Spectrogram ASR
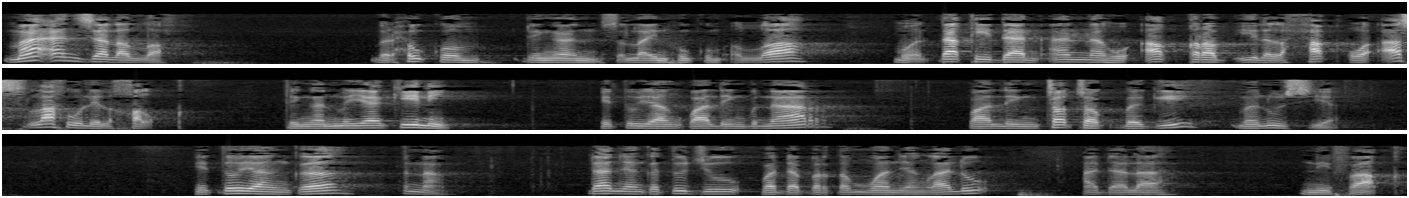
ma anzalallah. Berhukum dengan selain hukum Allah mu'taqidan annahu aqrab ilal haq wa aslahu lil khalq. Dengan meyakini itu yang paling benar paling cocok bagi manusia. Itu yang ke enam dan yang ketujuh pada pertemuan yang lalu adalah nifak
